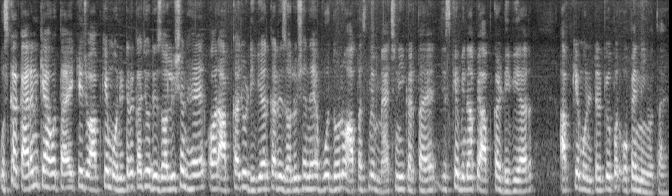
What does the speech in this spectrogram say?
उसका कारण क्या होता है कि जो आपके मोनीटर का जो रिजोल्यूशन है और आपका जो डीवीआर का रिजोल्यूशन है, वो दोनों आपस में मैच नहीं करता है, जिसके बिना पे आपका डीवीआर आपके मोनीटर के ऊपर ओपन नहीं होता है।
